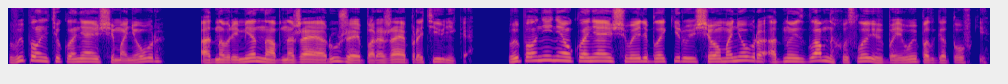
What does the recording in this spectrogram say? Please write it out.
выполнить уклоняющий маневр, одновременно обнажая оружие и поражая противника. Выполнение уклоняющего или блокирующего маневра – одно из главных условий в боевой подготовке.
